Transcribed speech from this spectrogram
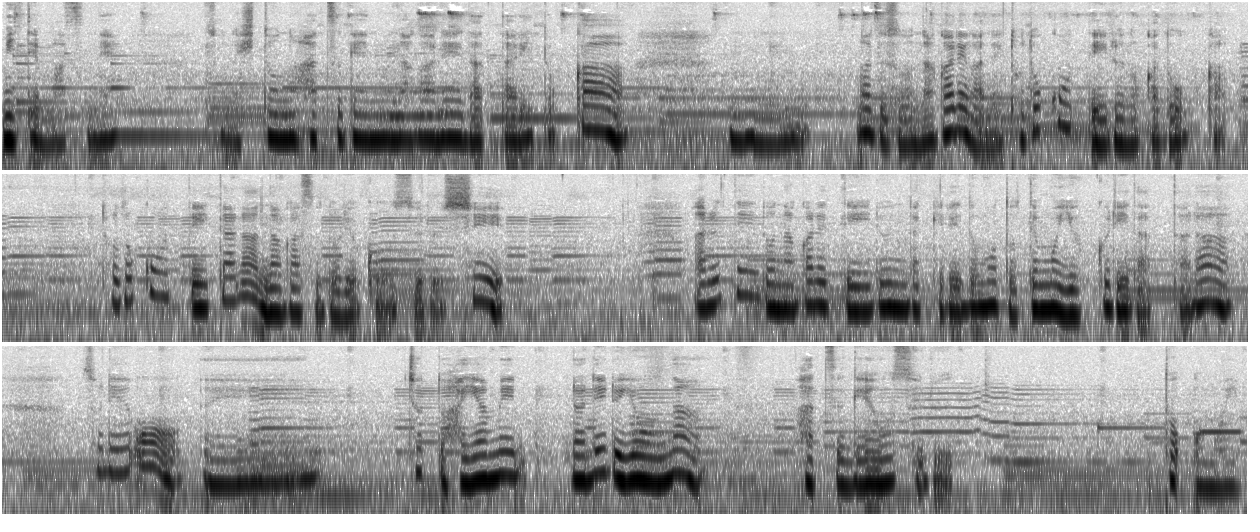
見てますね。その人の発言の流れだったりとかうんまずその流れがね滞っているのかどうか。滞っていたら流す努力をするしある程度流れているんだけれどもとてもゆっくりだったらそれを、えーちょっと早められるような発言をすると思います。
